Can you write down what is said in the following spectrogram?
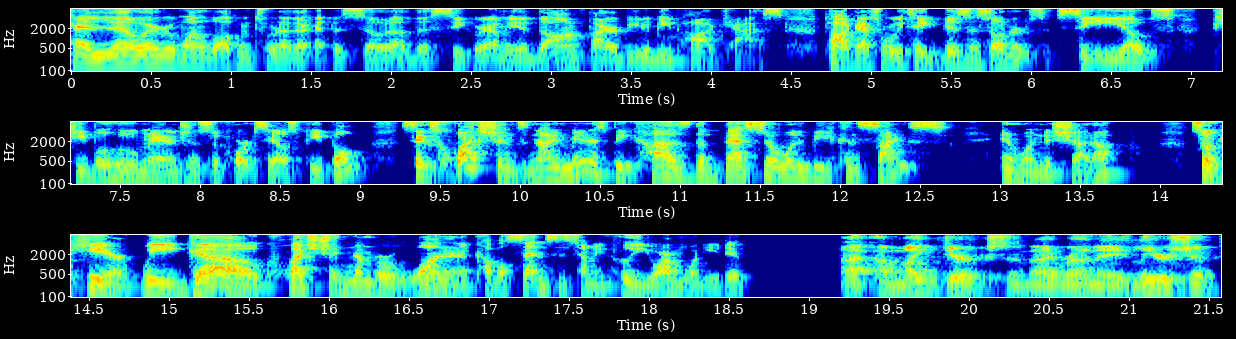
Hello, everyone. Welcome to another episode of the Secret, I mean, the On Fire B2B podcast. Podcast where we take business owners, CEOs, people who manage and support salespeople, six questions, nine minutes, because the best know when to be concise and when to shut up. So here we go. Question number one in a couple sentences. Tell me who you are and what do you do? Uh, I'm Mike Dirks, and I run a leadership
